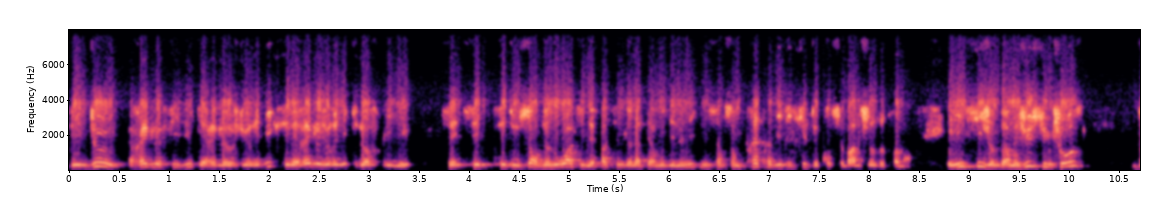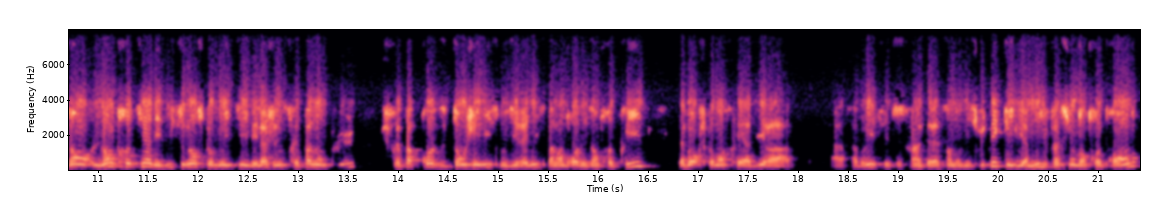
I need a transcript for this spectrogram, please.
des deux règles physiques et règles juridiques, c'est les règles juridiques qui doivent plier. C'est une sorte de loi qui n'est pas celle de la thermodynamique, mais ça me semble très très difficile de concevoir les choses autrement. Et ici, je me permets juste une chose, dans l'entretien des dissonances cognitives, et là je ne serai pas non plus, je ne ferai pas preuve d'angélisme ou d'irénisme à l'endroit des entreprises. D'abord, je commencerai à dire à, Fabrice, et ce sera intéressant d'en discuter, qu'il y a mille façons d'entreprendre,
